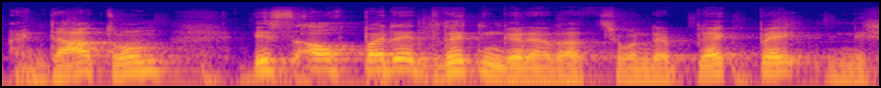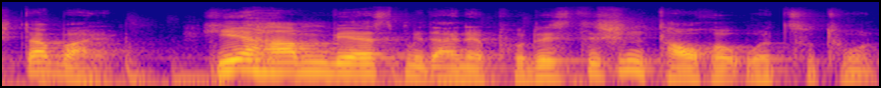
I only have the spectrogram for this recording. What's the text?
Ein Datum ist auch bei der dritten Generation der Black Bay nicht dabei. Hier haben wir es mit einer puristischen Taucheruhr zu tun.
